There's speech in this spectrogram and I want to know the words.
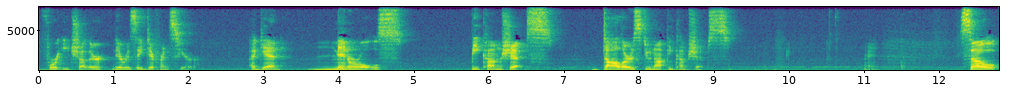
for each other. There is a difference here. Again, minerals become ships. Dollars do not become ships. Right. So,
